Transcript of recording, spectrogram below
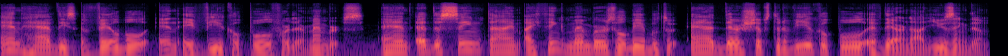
and have these available in a vehicle pool for their members. And at the same time, I think members will be able to add their ships to the vehicle pool if they are not using them.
